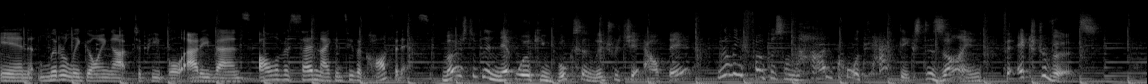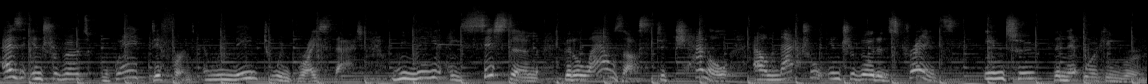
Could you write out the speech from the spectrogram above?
in literally going up to people at events. All of a sudden, I can see the confidence. Most of the networking books and literature out there really focus on hardcore tactics designed for extroverts. As introverts, we're different and we need to embrace that. We need a system that allows us to channel our natural introverted strengths into the networking room.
